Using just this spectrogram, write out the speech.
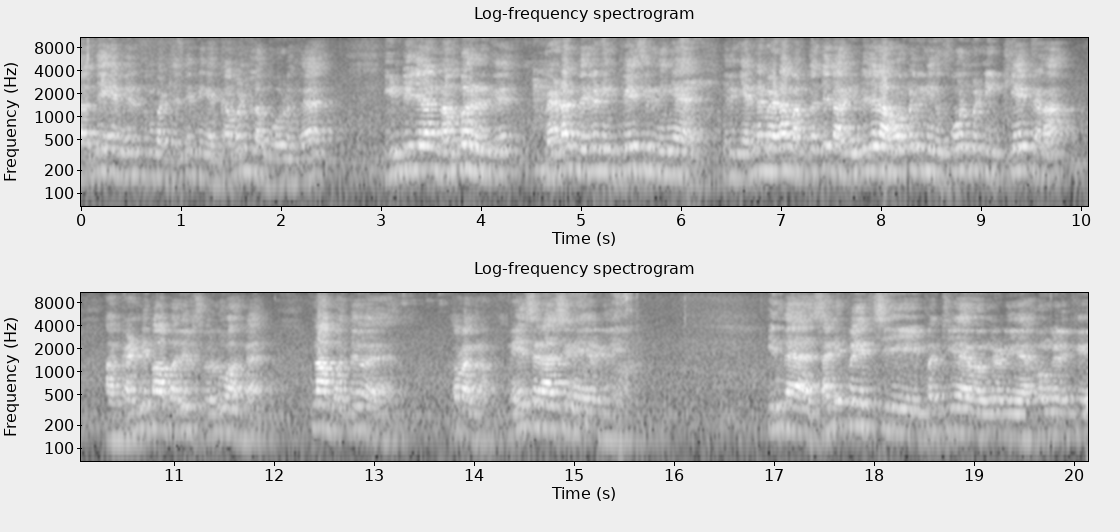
சந்தேகம் இருக்கும் பட்சத்தில் நீங்கள் கமெண்டில் போடுங்க. இண்டிவிஜுவலாக நம்பர் இருக்கு. மேடம் இதில் நீங்கள் பேசியிருந்தீங்க. இதுக்கு என்ன மேடம் அர்த்தம் நான் இண்டிவிஜுவல் அவங்களுக்கு நீங்கள் ஃபோன் பண்ணி கேட்கலாம். அவங்க கண்டிப்பாக பதில் சொல்லுவாங்க. நாம் வந்து தொடங்கலாம் மேசராசி நேயர்களே இந்த சனிப்பயிற்சி பற்றிய உங்களுடைய உங்களுக்கு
